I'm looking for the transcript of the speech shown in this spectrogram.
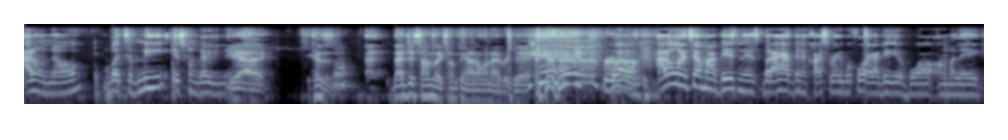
I don't know. But to me, it's from dirtiness. Yeah, because uh, that just sounds like something I don't want to ever get. Well. I don't want to tell my business, but I have been incarcerated before, and I did get a ball on my leg,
